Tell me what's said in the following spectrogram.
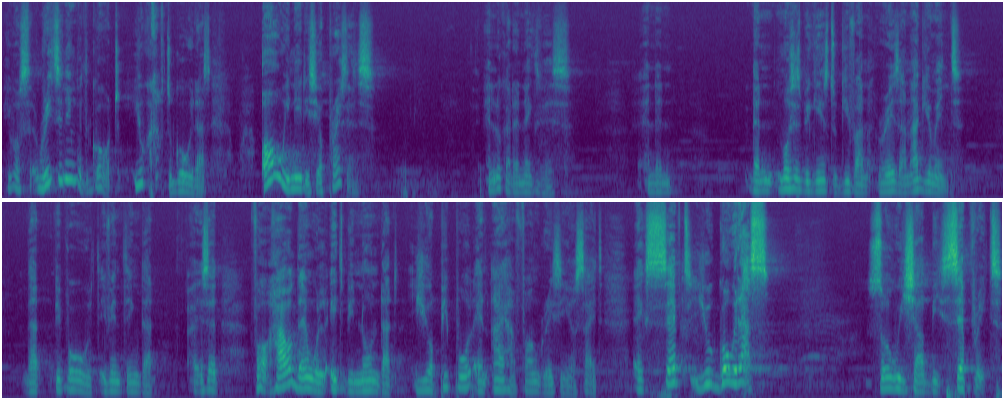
He was reasoning with God. You have to go with us. All we need is your presence. And look at the next verse. And then, then Moses begins to give and raise an argument that people would even think that uh, he said, For how then will it be known that your people and I have found grace in your sight, except you go with us? So we shall be separate,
